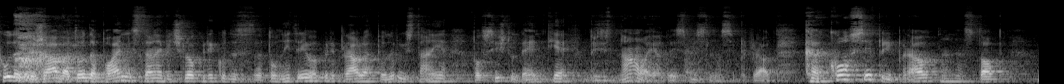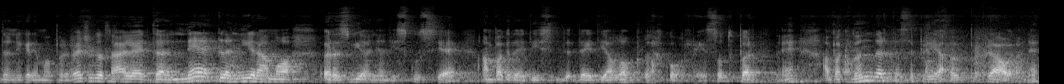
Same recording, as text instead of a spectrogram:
huda težava to, da po eni strani bi človek rekel, da se za to ni treba pripravljati, po drugi strani pa vsi študentje priznavajo, da je smiselno se pripraviti. Kako se pripraviti na nastop, da ne gremo preveč v detalje, da ne planiramo razvijanja diskusije, ampak da je, da je dialog lahko res odprt, ne? ampak vendar, da se pripravlja. Ne?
